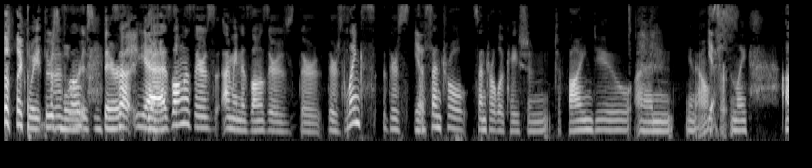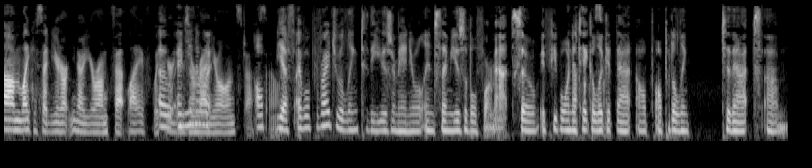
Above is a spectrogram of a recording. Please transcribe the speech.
like, wait, there's more, long, isn't there? So, yeah, yeah, as long as there's, I mean, as long as there's there there's links, there's yes. a central central location to find you, and you know, yes. certainly. Um, like you said, you're you know you're on FetLife with oh, your user you know manual what? and stuff. So. Yes, I will provide you a link to the user manual in some usable format. So if people want to take awesome. a look at that, I'll I'll put a link to that. Um,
